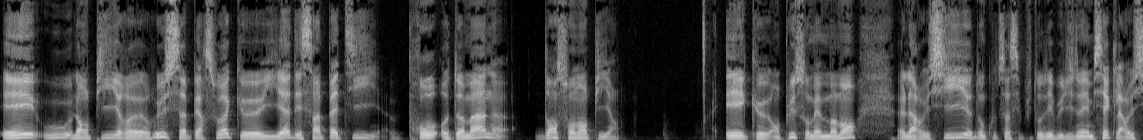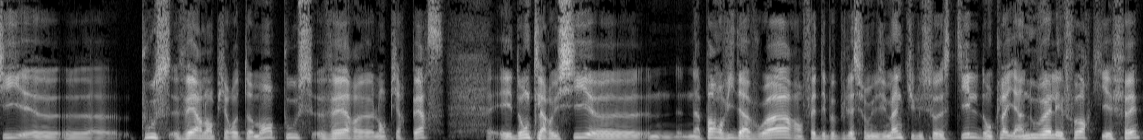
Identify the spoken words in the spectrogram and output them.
et où l'Empire russe s'aperçoit qu'il y a des sympathies pro-ottomanes dans son empire. Et que en plus au même moment la Russie donc ça c'est plutôt début du 19e siècle la Russie euh, euh, pousse vers l'empire ottoman pousse vers euh, l'empire perse. Et donc la Russie euh, n'a pas envie d'avoir en fait des populations musulmanes qui lui soient hostiles. Donc là il y a un nouvel effort qui est fait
